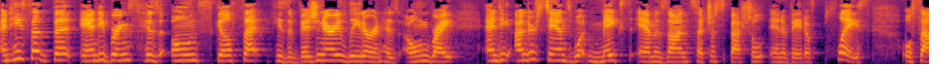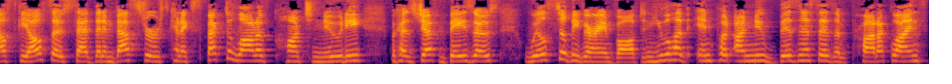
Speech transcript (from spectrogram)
And he said that Andy brings his own skill set. He's a visionary leader in his own right, and he understands what makes Amazon such a special, innovative place. Olsavsky also said that investors can expect a lot of continuity because Jeff Bezos will still be very involved and he will have input on new businesses and product lines.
